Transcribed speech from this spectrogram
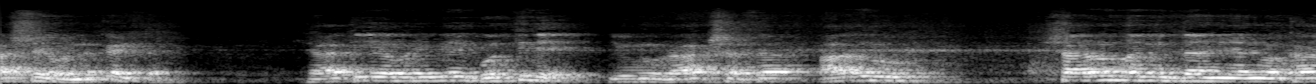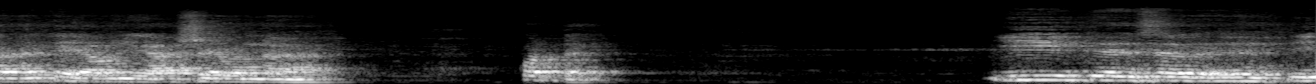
ಆಶ್ರಯವನ್ನು ಕೇಳ್ತಾರೆ ಖ್ಯಾತಿಯವರಿಗೆ ಗೊತ್ತಿದೆ, ಇವನು ರಾಕ್ಷಸ. ಆದರೂ ಶರಣು ಬಂದಿದ್ದಾನೆ ಅನ್ನುವ ಕಾರಣಕ್ಕೆ ಅವನಿಗೆ ಆಶ್ರಯವನ್ನ ಕೊಟ್ಟ ಈ ಈ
